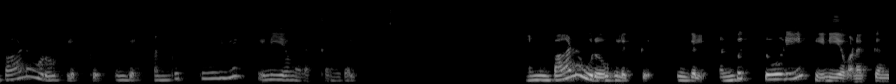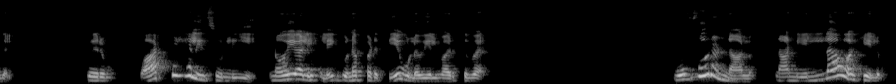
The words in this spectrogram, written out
அன்பான உறவுகளுக்கு உங்கள் அன்பு தோழியின் இனிய வணக்கங்கள். அன்பான உறவுகளுக்கு உங்கள் அன்பு தோழியின் இனிய வணக்கங்கள். வெறும் வார்த்தைகளை சொல்லியே நோயாளிகளை குணப்படுத்திய உளவியல் மருத்துவர். ஒவ்வொரு நாளும் நான் எல்லா வகையிலும்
